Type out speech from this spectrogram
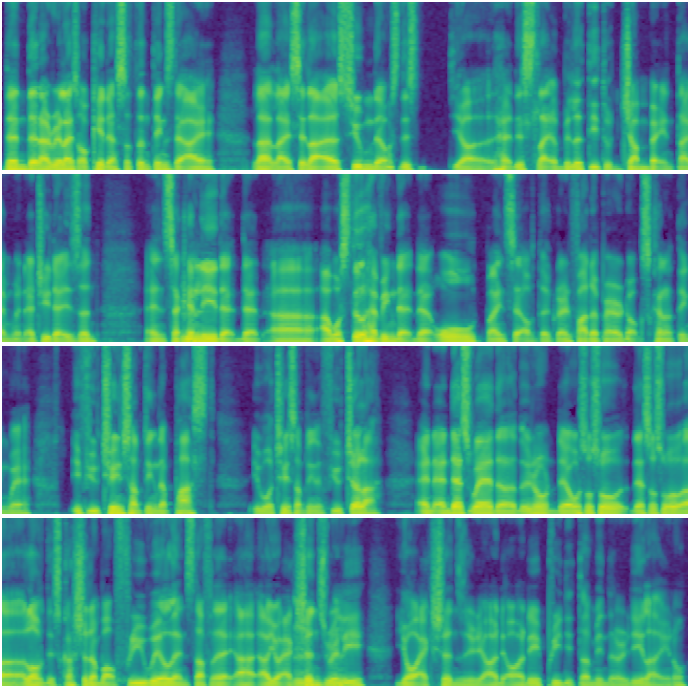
Then then I realized, okay, there are certain things that I like, like I said, like I assumed there was this yeah had this slight ability to jump back in time when actually there isn't. And secondly, that that uh, I was still having that that old mindset of the grandfather paradox kind of thing, where if you change something in the past, it will change something in the future, lah. And and that's where the, you know there was also there's also uh, a lot of discussion about free will and stuff like that. Are, are your actions really your actions? Really? Are they are they predetermined already, lah? You know.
